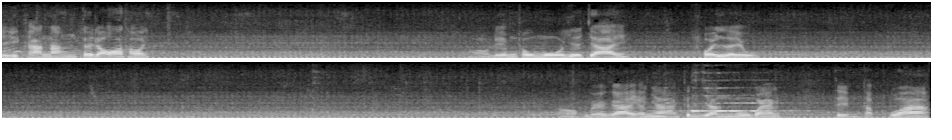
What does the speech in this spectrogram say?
chỉ khả năng tới đó thôi. Ờ, điểm thu mua dê chai, phế liệu. Bé gái ở nhà kinh doanh, mua bán. Tiệm tập hóa.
